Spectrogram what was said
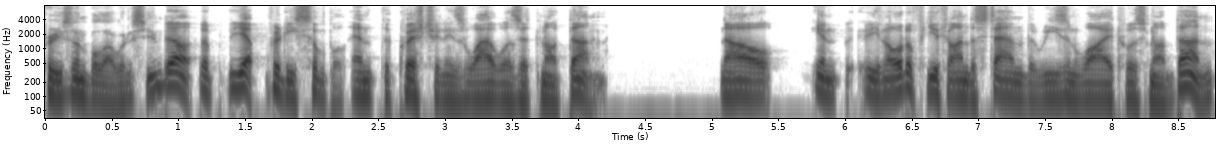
Pretty simple, I would assume. Yeah, uh, yeah, pretty simple. And the question is, why was it not done? Now, in in order for you to understand the reason why it was not done,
